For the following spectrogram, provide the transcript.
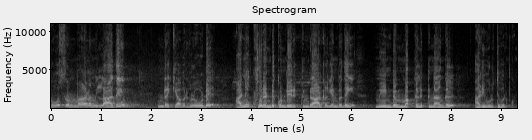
ரோசம் மானம் இல்லாது இன்றைக்கு அவர்களோடு அணி திரண்டு கொண்டிருக்கின்றார்கள் என்பதை மீண்டும் மக்களுக்கு நாங்கள் அறிவுறுத்த விரும்புகிறோம்.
